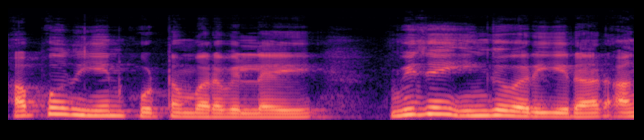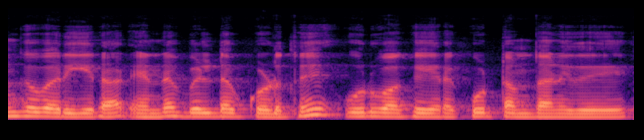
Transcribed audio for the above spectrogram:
அப்போது ஏன் கூட்டம் வரவில்லை? விஜய் இங்கு வருகிறார் அங்கு வருகிறார் என்ற பில்டப் கொடுத்து உருவாக்குகிற கூட்டம் தான் இது.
